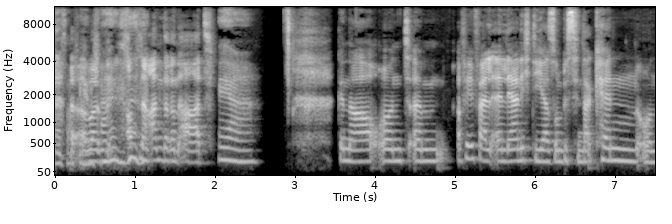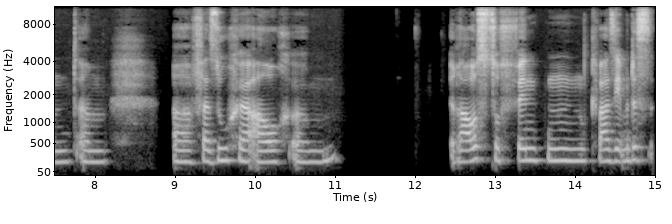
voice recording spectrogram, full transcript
das auf jeden Aber Fall. auf eine andere Art. Ja. Genau, und ähm, auf jeden Fall lerne ich die ja so ein bisschen da kennen und ähm, äh, versuche auch ähm, rauszufinden, quasi das,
